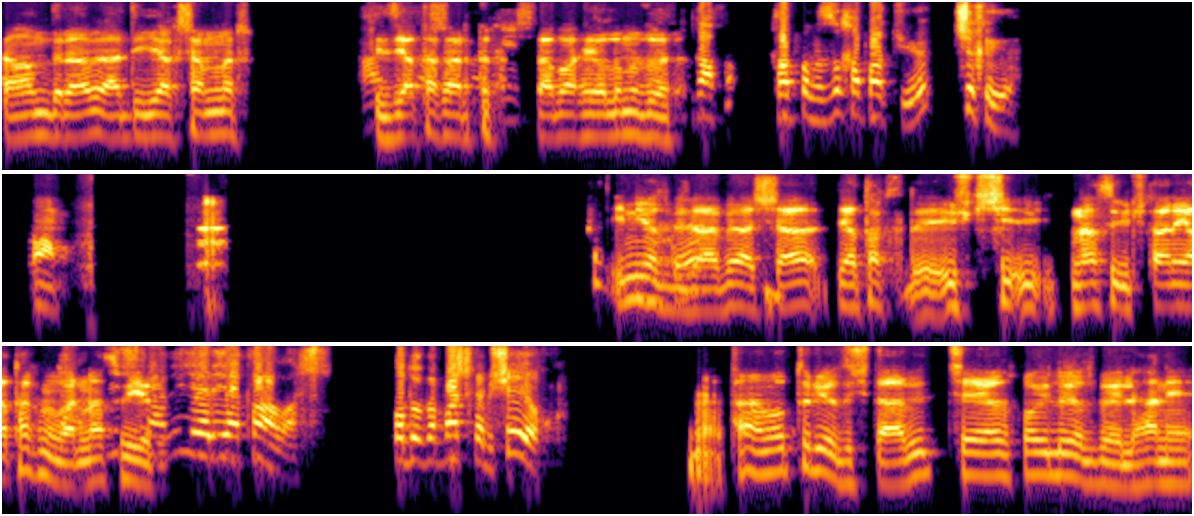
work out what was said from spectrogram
Tamamdır abi hadi iyi akşamlar. Biz yatak Arkadaşlar, artık. neyse. Sabah yolumuz var. Kapı- kapınızı kapatıyor. Çıkıyor. Tamam. İniyoruz biz abi aşağı. Yatak e, üç kişi nasıl üç tane yatak mı var? Nasıl bir Üç yer? tane yer yatağı var. Odada başka bir şey yok. Ha, Tamam oturuyoruz işte abi. Şey koyuluyoruz böyle hani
